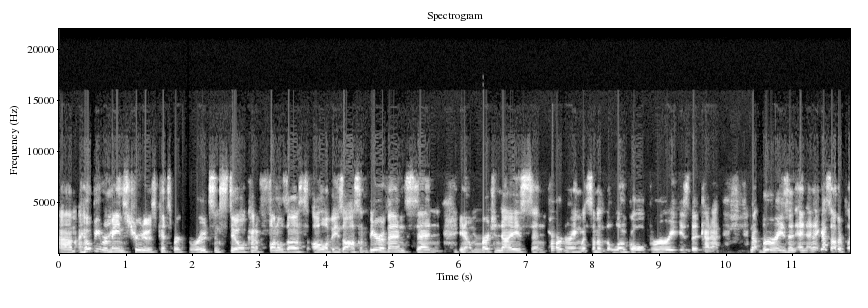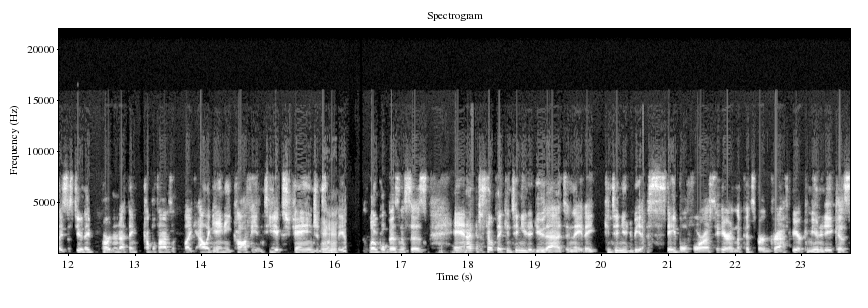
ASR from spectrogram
Um, I hope he remains true to his Pittsburgh roots and still kind of funnels us all of these awesome beer events and you know merchandise and partnering with some of the local breweries that kind of not breweries and, and, and I guess other places too. They partnered, I think, a couple times with like Allegheny Coffee and Tea Exchange and some of the local businesses. And I just hope they continue to do that and they, they continue to be a staple for us here in the Pittsburgh craft beer community because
